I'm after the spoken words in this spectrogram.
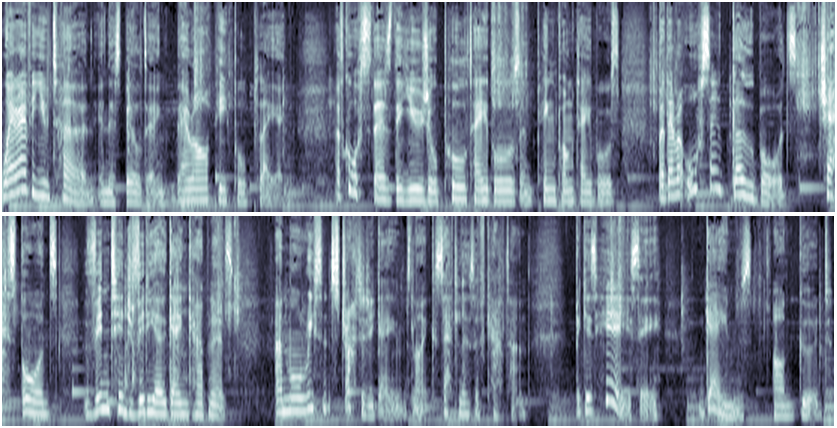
Wherever you turn in this building, there are people playing. Of course, there's the usual pool tables and ping pong tables, but there are also go boards, chess boards, vintage video game cabinets, and more recent strategy games like Settlers of Catan. Because here, you see, games are good.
